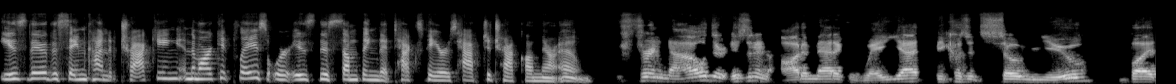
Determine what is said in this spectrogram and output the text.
Is there the same kind of tracking in the marketplace or is this something that taxpayers have to track on their own? For now there isn't an automatic way yet because it's so new but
